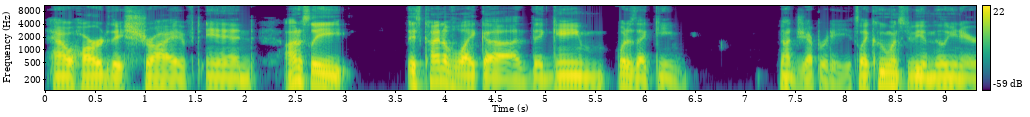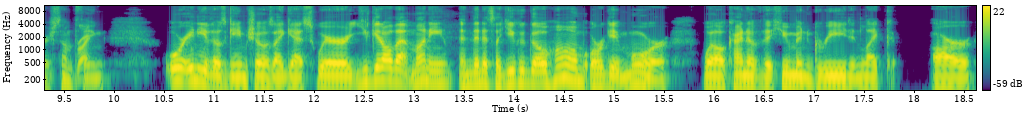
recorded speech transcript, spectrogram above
how hard they strived. And honestly, it's kind of like uh, the game. What is that game? Not Jeopardy. It's like Who Wants to Be a Millionaire or something. Or any of those game shows, I guess, where you get all that money and then it's like you could go home or get more. Well, kind of the human greed and like our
